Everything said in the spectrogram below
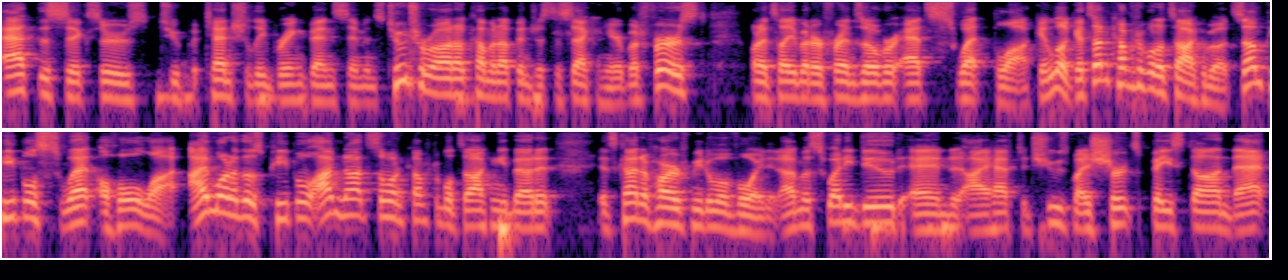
at the Sixers to potentially bring Ben Simmons to Toronto coming up in just a second here. But first, I want to tell you about our friends over at Sweat Block. And look, it's uncomfortable to talk about. Some people sweat a whole lot. I'm one of those people. I'm not so uncomfortable talking about it. It's kind of hard for me to avoid it. I'm a sweaty dude and I have to choose my shirts based on that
